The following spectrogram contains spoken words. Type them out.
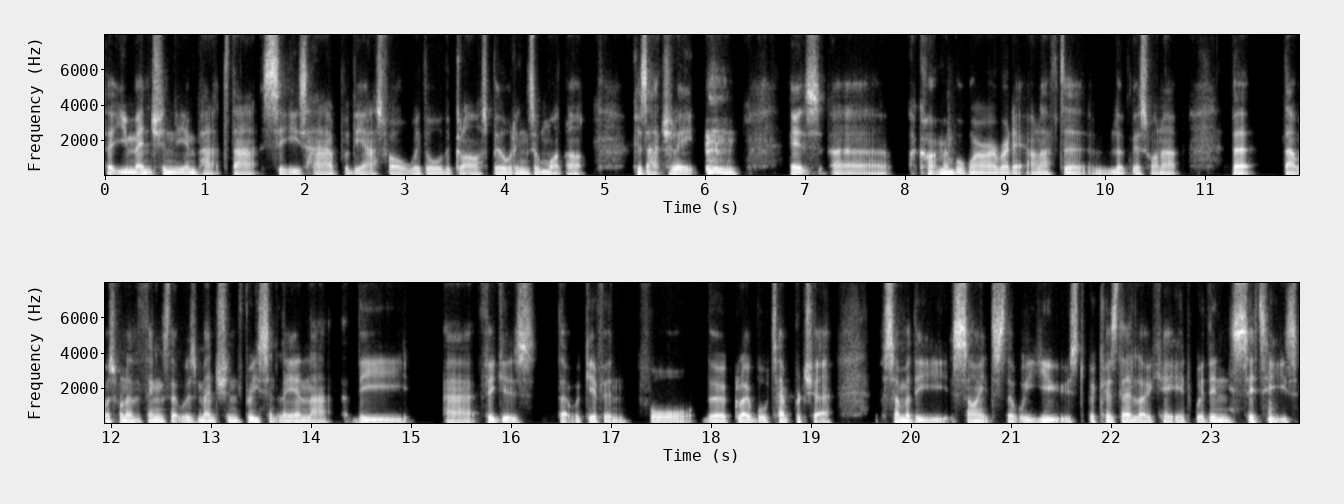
that you mentioned the impact that cities have with the asphalt with all the glass buildings and whatnot because actually it's uh, i can't remember where i read it. I'll have to look this one up. But that was one of the things that was mentioned recently in that the uh, figures that were given for the global temperature, some of the sites that we used, because they're located within cities,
